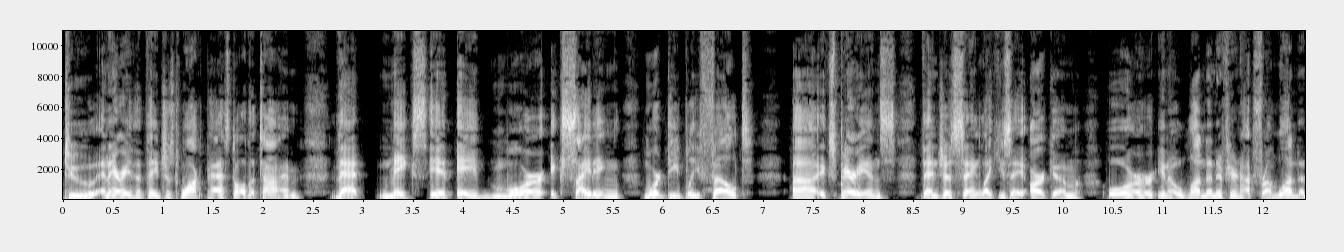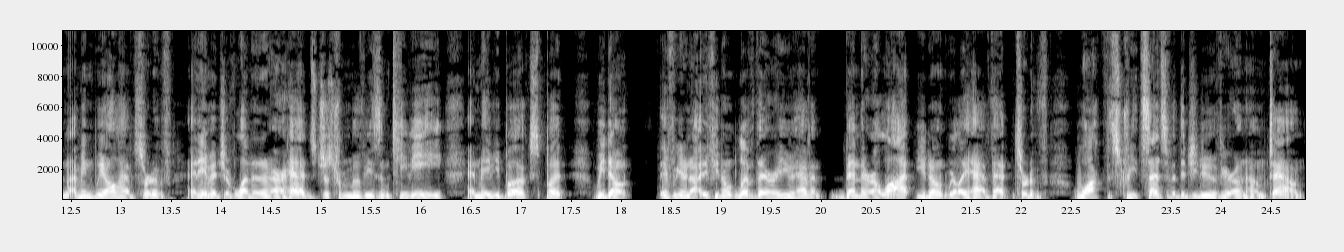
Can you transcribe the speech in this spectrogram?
to an area that they just walk past all the time, that makes it a more exciting, more deeply felt, uh, experience than just saying, like you say, Arkham or, you know, London if you're not from London. I mean, we all have sort of an image of London in our heads just from movies and TV and maybe books, but we don't if you're not, if you don't live there or you haven't been there a lot, you don't really have that sort of walk the street sense of it that you do of your own hometown.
